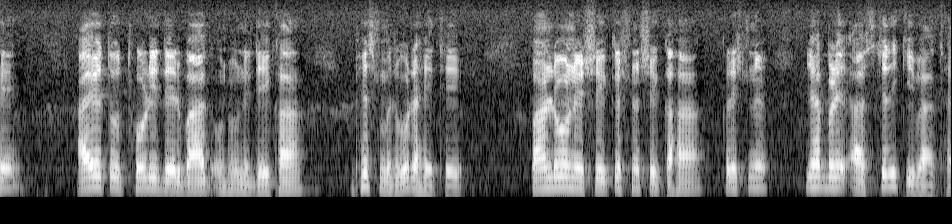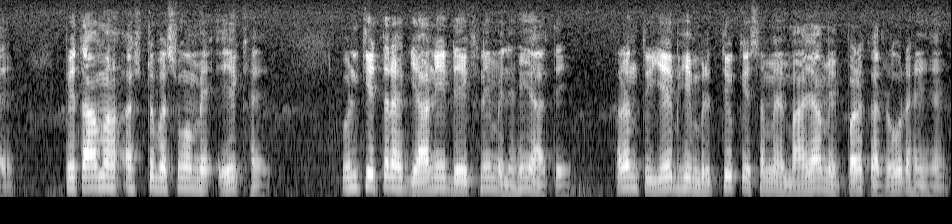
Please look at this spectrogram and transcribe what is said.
थे। आए तो थोड़ी देर बाद उन्होंने देखा, भीष्म रो रहे थे। पांडवों ने श्री कृष्ण से कहा, कृष्ण, यह बड़े आश्चर्य की बात है। पितामह अष्टवसुओं में एक है। उनकी तरह ज्ञानी देखने में नहीं आते। परंतु ये भी मृत्यु के समय माया में पड़कर रो रहे हैं।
